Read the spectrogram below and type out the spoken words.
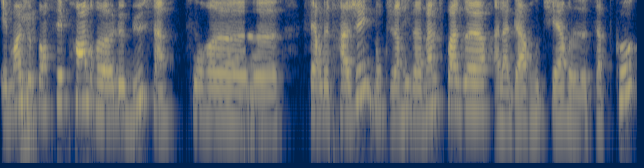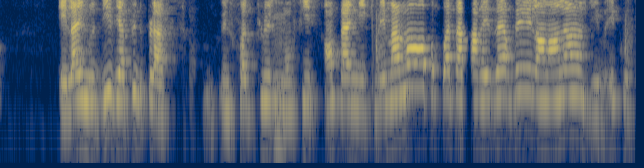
Et moi, je Mhm. pensais prendre euh, le bus pour euh, faire le trajet. Donc, j'arrive à 23 heures à la gare routière euh, Sapco. Et là, ils nous disent, il n'y a plus de place. Une fois de plus, Mm. mon fils en panique. Mais maman, pourquoi t'as pas réservé? Là, là, là. Je dis, écoute,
